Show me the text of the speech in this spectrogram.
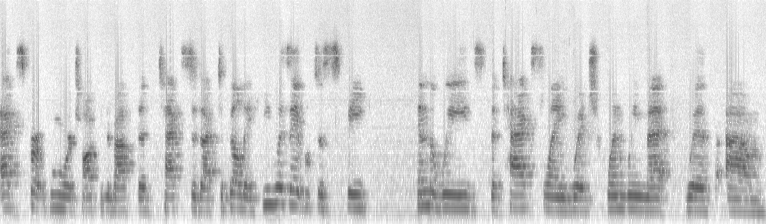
expert when we're talking about the tax deductibility. He was able to speak in the weeds, the tax language when we met with um,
